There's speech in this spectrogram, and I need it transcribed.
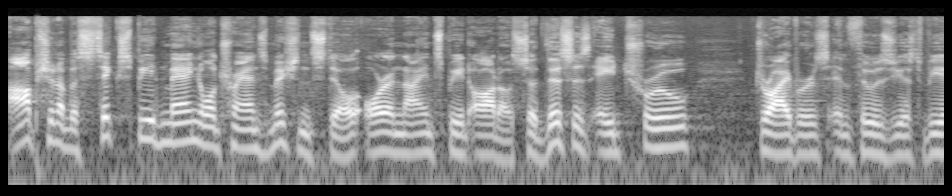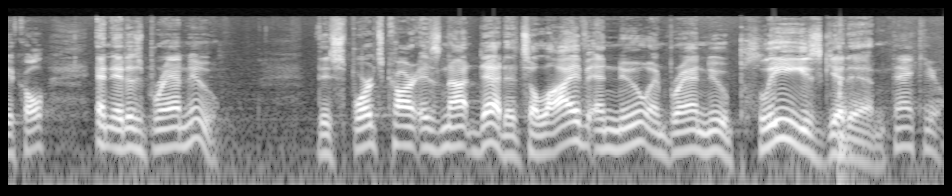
option of a six speed manual transmission still or a nine speed auto. So this is a true driver's enthusiast vehicle and it is brand new. The sports car is not dead. It's alive and new and brand new. Please get in. Thank you.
